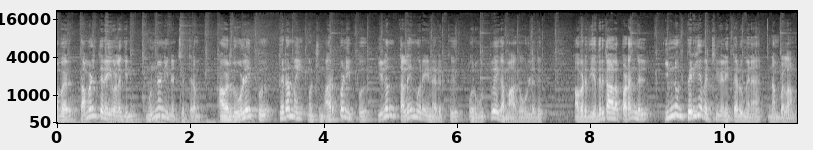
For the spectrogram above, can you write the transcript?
அவர் தமிழ் திரையுலகின் முன்னணி நட்சத்திரம். அவரது உழைப்பு திறமை மற்றும் அர்ப்பணிப்பு இளம் தலைமுறையினருக்கு ஒரு உத்வேகமாக உள்ளது. அவரது எதிர்கால படங்கள் இன்னும் பெரிய வெற்றிகளை தரும் என நம்பலாம்.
